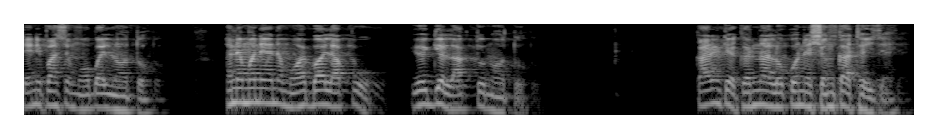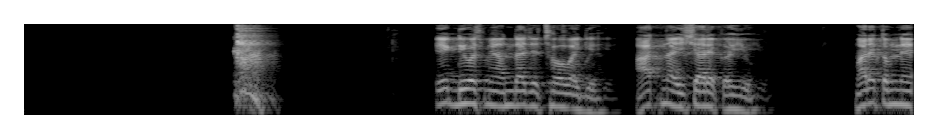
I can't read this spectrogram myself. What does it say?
તેની પાસે મોબાઈલ નહોતો અને મને એને મોબાઈલ આપવું યોગ્ય લાગતું નહોતું. કારણ કે ઘરના લોકોને શંકા થઈ જાય. એક દિવસ મેં અંદાજે છ વાગે હાથના ઈશારે કહ્યું, મારે તમને,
